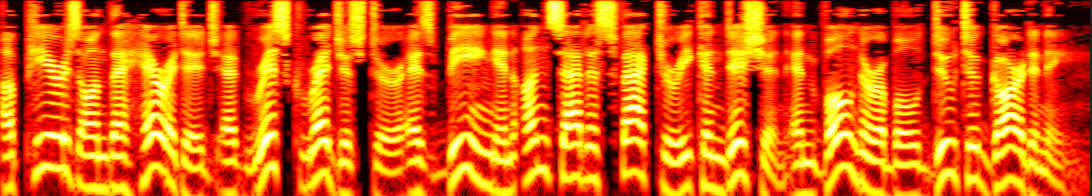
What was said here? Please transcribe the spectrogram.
appears on the Heritage at Risk Register as being in unsatisfactory condition and vulnerable due to gardening.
